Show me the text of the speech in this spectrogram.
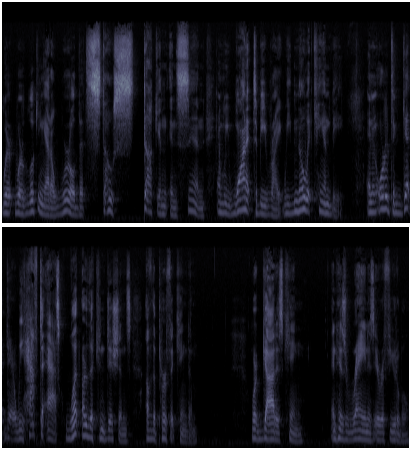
we're, we're looking at a world that's so stuck in, in sin, and we want it to be right. We know it can be. And in order to get there, we have to ask what are the conditions of the perfect kingdom where God is king and his reign is irrefutable?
